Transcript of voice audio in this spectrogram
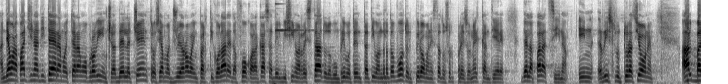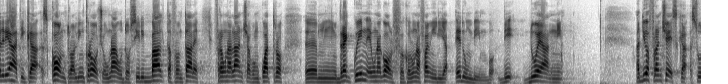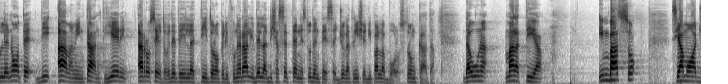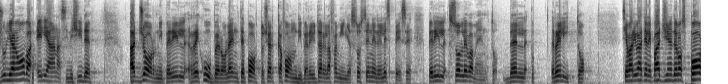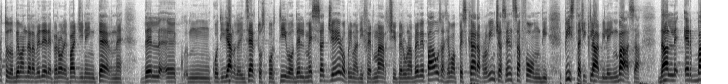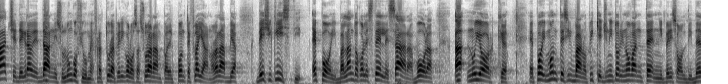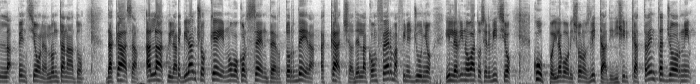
Andiamo alla pagina di Teramo e Teramo provincia del centro, siamo a Giulianova in particolare, da fuoco alla casa del vicino arrestato dopo un primo tentativo andato a vuoto, il piromane è stato sorpreso nel cantiere della palazzina in ristrutturazione. Alba Adriatica, scontro all'incrocio, un'auto si ribalta frontale fra una lancia con quattro ehm, drag queen e una golf con una famiglia ed un bimbo di due anni. Addio a Francesca sulle note di Amami. In tanti ieri a Roseto, vedete il titolo per i funerali della 17enne studentessa e giocatrice di pallavolo stroncata da una malattia. In basso siamo a Giulianova, Eliana si decide a giorni per il recupero, l'ente Porto cerca fondi per aiutare la famiglia a sostenere le spese per il sollevamento del relitto siamo arrivati alle pagine dello sport, dobbiamo andare a vedere però le pagine interne del eh, quotidiano, dell'inserto sportivo del Messaggero, prima di fermarci per una breve pausa. Siamo a Pescara, provincia senza fondi, pista ciclabile invasa dalle erbacce, degrado e danni sul lungo fiume, frattura pericolosa sulla rampa del Ponte Flaiano, la rabbia dei ciclisti e poi, ballando con le stelle, Sara vola a New York e poi Montesilvano picchia i genitori novantenni per i soldi della pensione allontanato da casa all'Aquila. Bilancio ok, nuovo call center Tordera a caccia della conferma. A fine giugno il rinnovato servizio CUP. I lavori sono slittati di circa 30 giorni.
